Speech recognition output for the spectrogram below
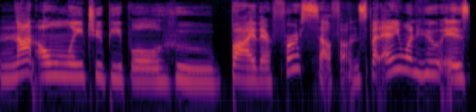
not only to people who buy their first cell phones, but anyone who is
